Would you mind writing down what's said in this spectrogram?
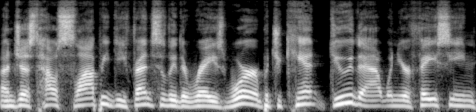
on just how sloppy defensively the Rays were, but you can't do that when you're facing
